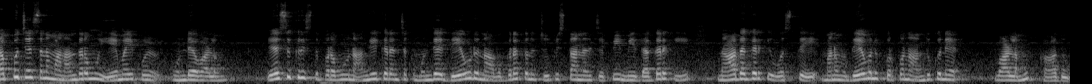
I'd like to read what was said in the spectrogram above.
తప్పు చేసిన మనందరము ఏమైపోయి ఉండేవాళ్ళం? యేసుక్రీస్తు ప్రభువును అంగీకరించక ముందే దేవుడు నా ఉగ్రతను చూపిస్తానని చెప్పి మీ దగ్గరికి నా దగ్గరికి వస్తే మనము దేవుని కృపను అందుకునే వాళ్ళము కాదు.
